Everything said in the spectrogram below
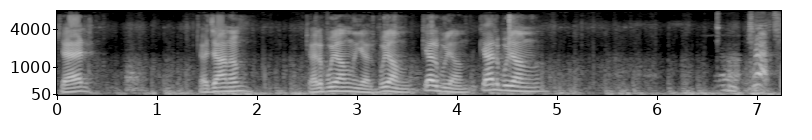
Gel. Gel canım. Gel bu yanlı gel. Bu yanlı. Gel bu yanlı. Gel bu yanlı. Catch!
